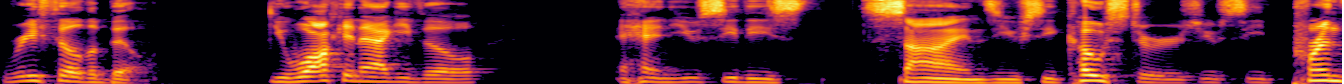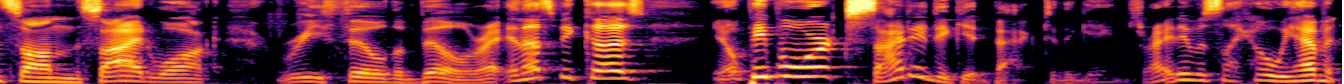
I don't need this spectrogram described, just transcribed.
refill the bill. You walk in Aggieville and you see these signs, you see coasters, you see prints on the sidewalk, refill the bill, right? And that's because, you know, people were excited to get back to the games, right? It was like, oh, we haven't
